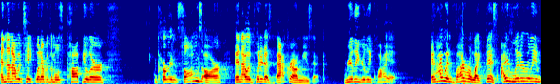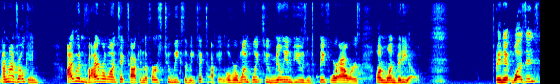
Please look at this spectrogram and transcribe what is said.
and then I would take whatever the most popular current songs are and I would put it as background music, really, really quiet. And I went viral like this. I literally, I'm not joking. I went viral on TikTok in the first two weeks of me TikToking, over 1.2 million views in 24 hours on one video. And it wasn't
